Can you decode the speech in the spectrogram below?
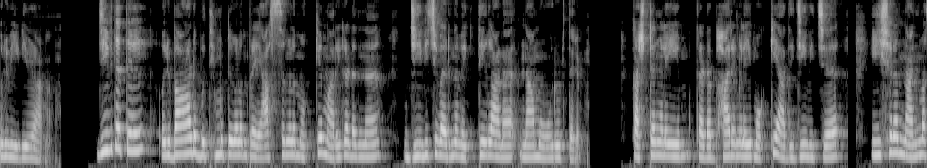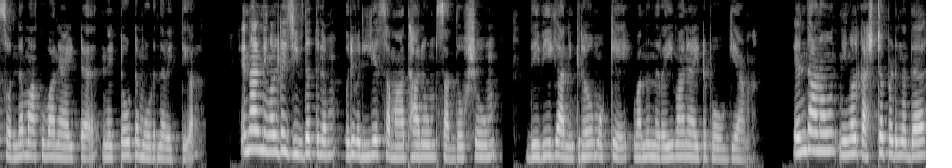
ഒരു വീഡിയോയാണ്. ജീവിതത്തിൽ ഒരുപാട് ബുദ്ധിമുട്ടുകളും പ്രയാസങ്ങളും ഒക്കെ മറികടന്ന് ജീവിച്ചു വരുന്ന വ്യക്തികളാണ് നാം ഓരോരുത്തരും. കഷ്ടങ്ങളെയും കടഭാരങ്ങളെയും ഒക്കെ അതിജീവിച്ച് ഈശ്വരൻ നന്മ സ്വന്തമാക്കുവാനായിട്ട് നെട്ടോട്ടമോടുന്ന വ്യക്തികൾ. എന്നാൽ നിങ്ങളുടെ ജീവിതത്തിലും ഒരു വലിയ സമാധാനവും സന്തോഷവും ദൈവിക അനുഗ്രഹവും ഒക്കെ വന്ന് നിറയുവാനായിട്ട് പോവുകയാണ്. എന്താണോ നിങ്ങൾ കഷ്ടപ്പെടുന്നത്?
